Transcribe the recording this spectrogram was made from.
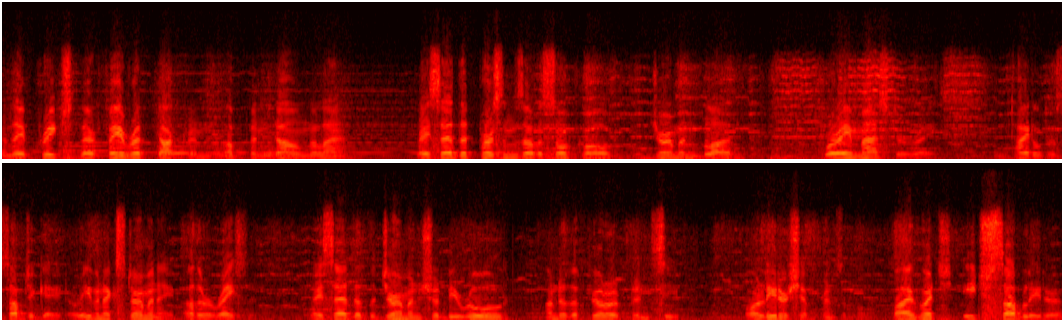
And they preached their favorite doctrine up and down the land. They said that persons of a so-called German blood were a master race, entitled to subjugate or even exterminate other races. They said that the Germans should be ruled under the Führerprinzip, or leadership principle, by which each sub-leader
